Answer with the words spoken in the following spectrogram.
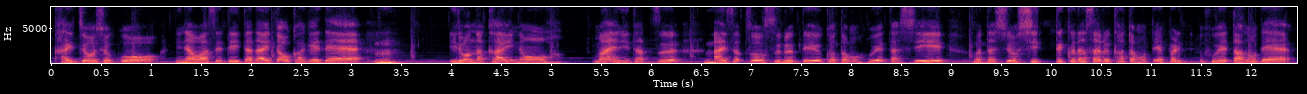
会長職を担わせていただいたおかげで、うん、いろんな会の前に立つ挨拶をするっていうことも増えたし、うん、私を知ってくださる方もやっぱり増えたので、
